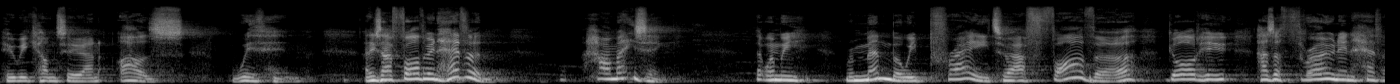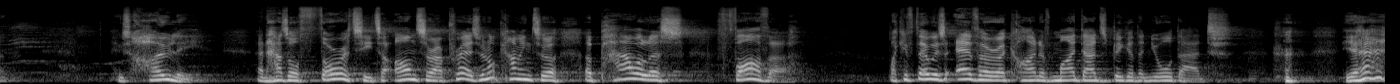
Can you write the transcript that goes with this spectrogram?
who we come to and us with Him. And He's our Father in heaven. How amazing that when we remember, we pray to our Father, God who has a throne in heaven, who's holy and has authority to answer our prayers. We're not coming to a, a powerless father. Like if there was ever a kind of my dad's bigger than your dad. yeah?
